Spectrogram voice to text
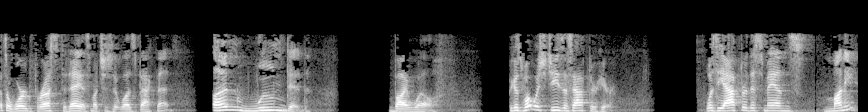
That's a word for us today as much as it was back then. Unwounded by wealth. Because what was Jesus after here? Was he after this man's money?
